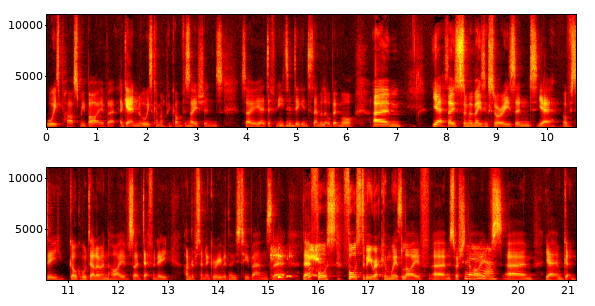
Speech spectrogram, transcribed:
always passed me by, but again, always come up in conversations. Yeah. So yeah, definitely need mm-hmm. to dig into them a little bit more. Um, yeah, those are some amazing stories, and yeah, obviously Bordello and the Hives. I definitely 100% agree with those two bands. They're they're forced forced to be reckoned with live, um, especially the yeah. Hives. Um, yeah, and go,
